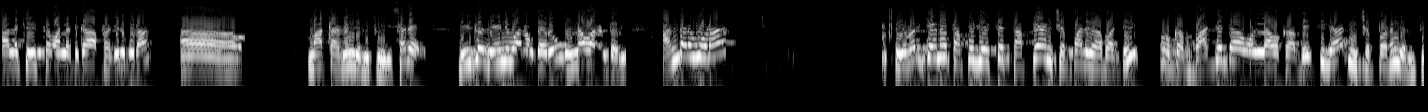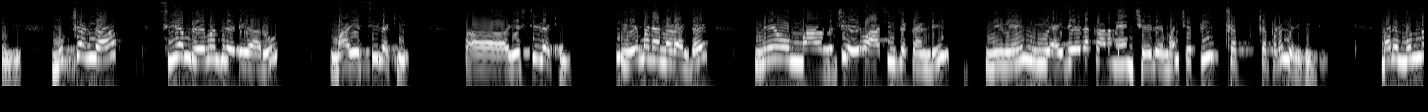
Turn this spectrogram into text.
వాళ్ళకి ఇస్తాం అన్నట్టుగా ప్రజలు కూడా మాట్లాడడం జరుగుతుంది. సరే దీంట్లో లేని వారు ఉంటారు ఉన్నవారు ఉంటారు. అందరూ కూడా ఎవరికైనా తప్పు చేస్తే తప్పే అని చెప్పాలి కాబట్టి ఒక బాధ్యత ఉన్న ఒక వ్యక్తిగా నేను చెప్పడం జరుగుతుంది. ముఖ్యంగా సీఎం రేవంత్ రెడ్డి గారు మా ఎస్సీలకి ఎస్టీలకి ఏమని అన్నాడంటే మేము మా నుంచి ఏం ఆశించకండి మేమేం ఈ ఐదేళ్ళ కాలం ఏం చేయలేమని చెప్పి చెప్ చెప్పడం జరిగింది. మరి ముందు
